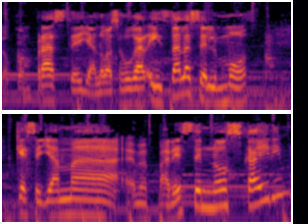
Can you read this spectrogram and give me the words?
lo compraste, ya lo vas a jugar, e instalas el mod que se llama, eh, me parece, no Skyrim.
